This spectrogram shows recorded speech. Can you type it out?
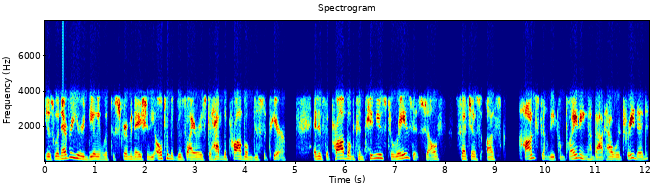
is whenever you're dealing with discrimination, the ultimate desire is to have the problem disappear. And if the problem continues to raise itself, such as us constantly complaining about how we're treated,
